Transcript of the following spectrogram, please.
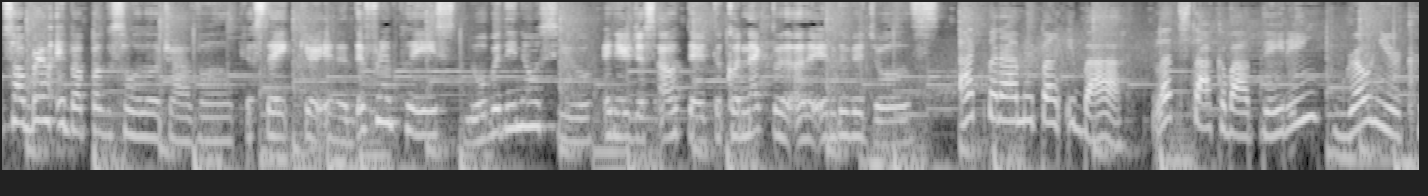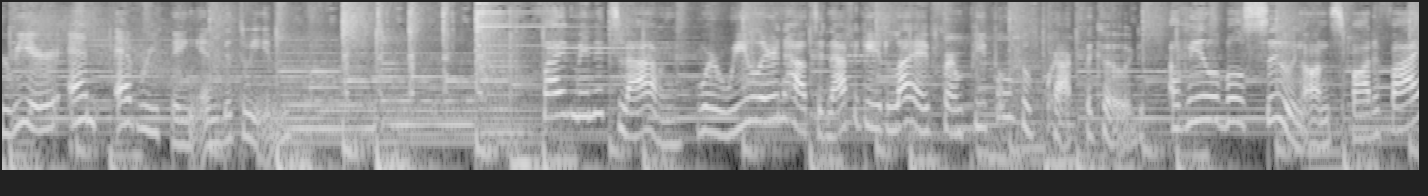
sobrang iba pag solo travel. Because like, you're in a different place, nobody knows you, and you're just out there to connect with other individuals. At marami pang iba. Let's talk about dating, growing your career, and everything in between. 5 minutes lang, where we learn how to navigate life from people who've cracked the code. Available soon on Spotify,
